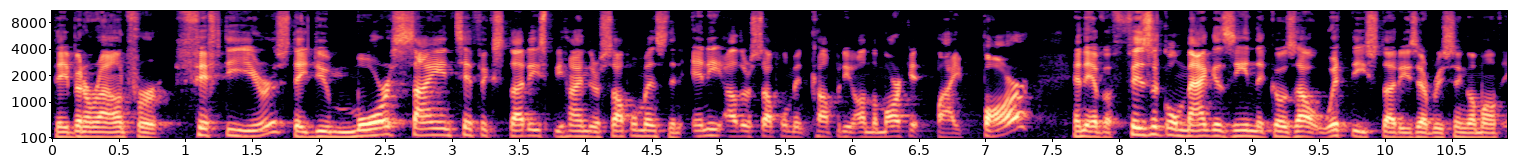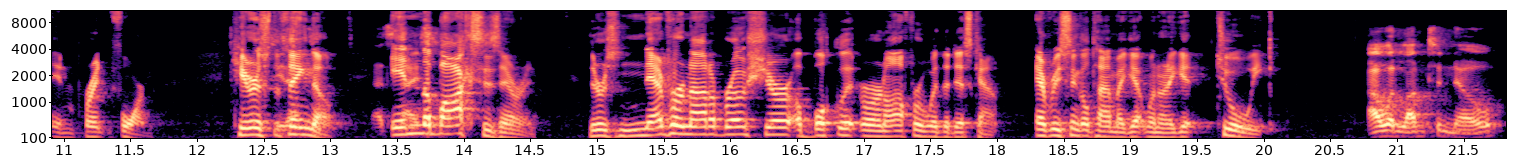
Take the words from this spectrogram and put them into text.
They've been around for 50 years. They do more scientific studies behind their supplements than any other supplement company on the market by far. And they have a physical magazine that goes out with these studies every single month in print form. Here's the See, thing, though in nice. the boxes, Aaron, there's never not a brochure, a booklet, or an offer with a discount. Every single time I get one, and I get two a week. I would love to know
